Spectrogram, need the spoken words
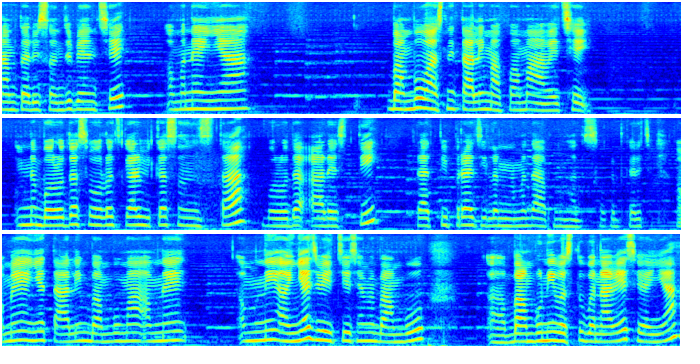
નામ તારી સંજુબેન છે. અમને અહીંયા બાંબુ વાંસની તાલીમ આપવામાં આવે છે. અમને બરોડા સ્વરોજગાર વિકાસ સંસ્થા બરોડા આરએસટી રાજપીપળા જિલ્લા નર્મદા આપનું હાથ સ્વાગત કરે છે અમે અહીંયા તાલીમ બાંબુમાં અમને અમને અહીંયા જ વેચીએ છીએ અમે બાંબુ બાંબુની વસ્તુ બનાવીએ છીએ અહીંયા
